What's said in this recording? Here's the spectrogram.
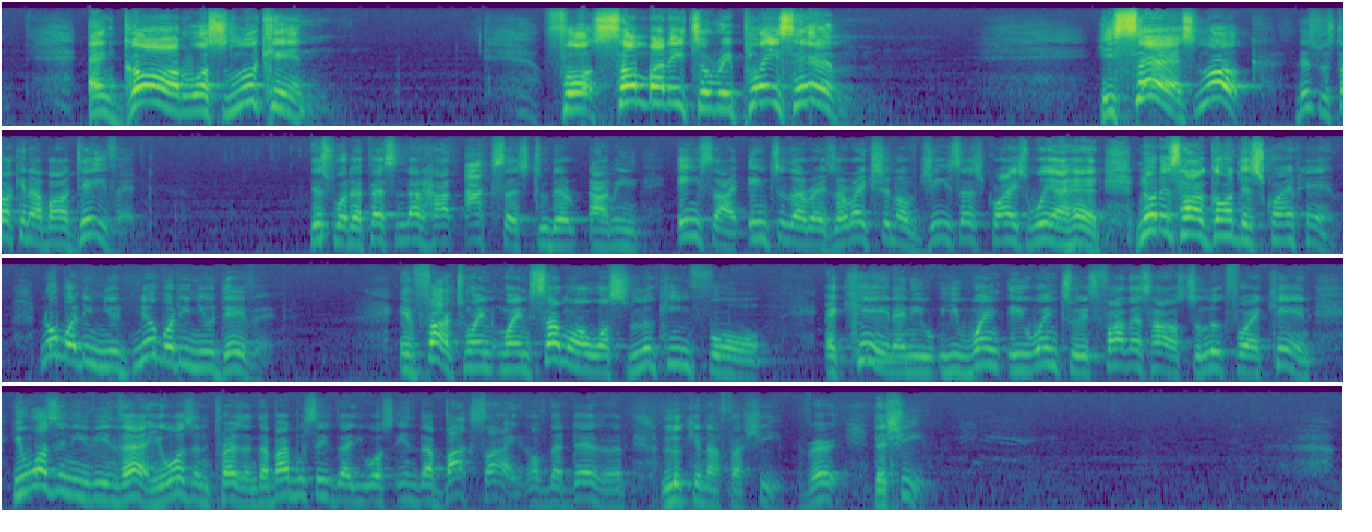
and God was looking for somebody to replace him. He says, Look, this was talking about David. This was the person that had access to the, I mean, insight into the resurrection of Jesus Christ way ahead. Notice how God described him. Nobody knew, nobody knew David. In fact, when, when Samuel was looking for a king and he, he, went, he went to his father's house to look for a king. He wasn't even there. He wasn't present. The Bible says that he was in the backside of the desert looking after sheep, very, the sheep.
